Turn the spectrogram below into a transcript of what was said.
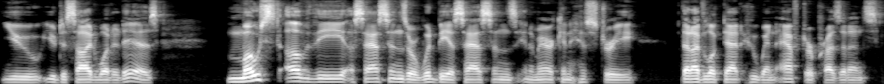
you you decide what it is. Most of the assassins or would-be assassins in american history that i've looked at who went after presidents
